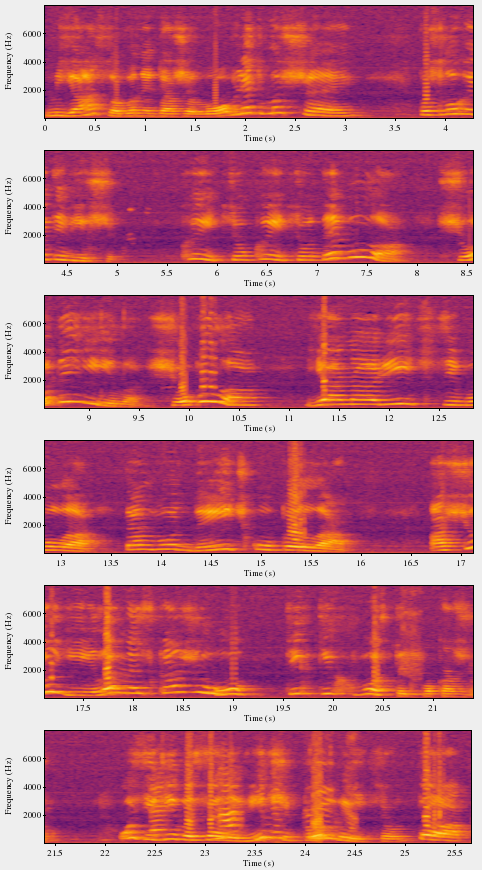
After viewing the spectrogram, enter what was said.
м'ясо вони даже ловлять мишей. Послухайте віршик. Кицю, кицю, де була? Що ти їла? Що пила? Я на річці була, там водичку пила. А що їла, не скажу, тільки хвостик покажу. Ось який веселий віршик про кицю. Так.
